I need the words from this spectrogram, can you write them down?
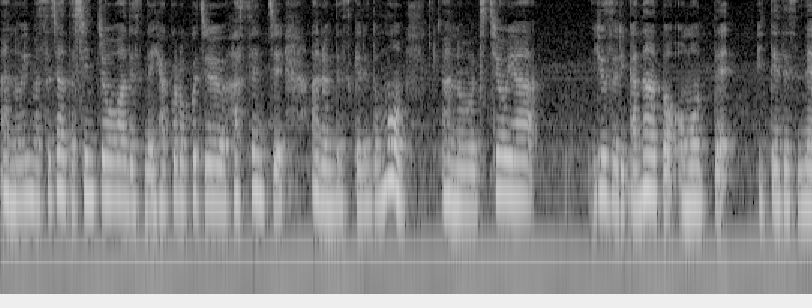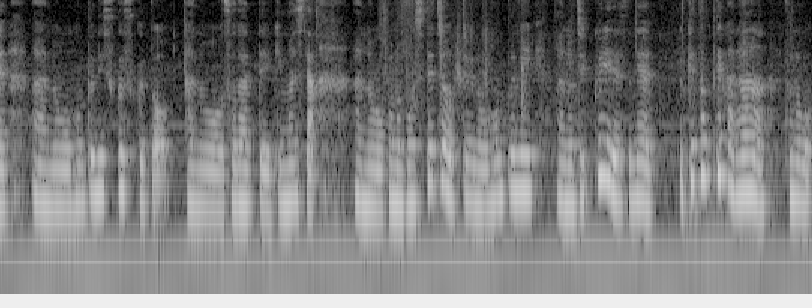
あの今スジャータ身長はですね168センチあるんですけれどもあの父親譲りかなと思っていてですねあの本当にすくすくとあの育っていきました。あのこの母子手帳っていうのを本当にあのじっくりですね受け取ってからその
